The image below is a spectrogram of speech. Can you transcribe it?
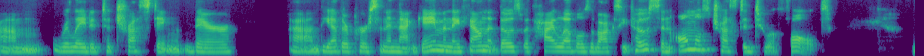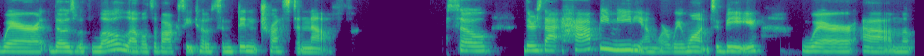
um, related to trusting their uh, the other person in that game. And they found that those with high levels of oxytocin almost trusted to a fault where those with low levels of oxytocin didn't trust enough. So there's that happy medium where we want to be where um,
